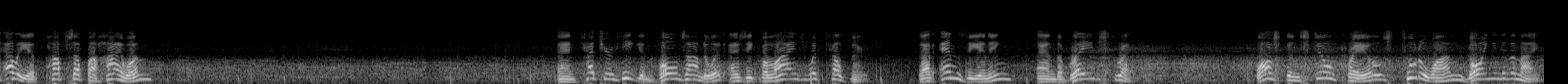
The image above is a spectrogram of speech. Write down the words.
Then Elliott pops up a high one. And catcher Hegan holds onto it as he collides with Keltner. That ends the inning and the Braves' threat. Boston still trails 2 to 1 going into the ninth.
